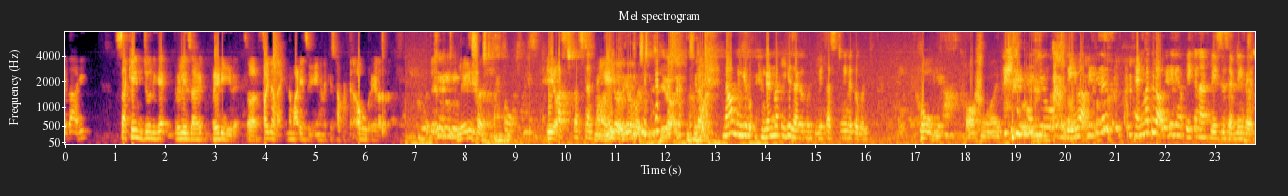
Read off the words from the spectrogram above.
ಯದಾ ಹಿ ಸೆಕೆಂಡ್ ಜೂನ್ಗೆ ರಿಲೀಸ್ ಆಗಿ ರೆಡಿ ಇದೆ. ಫೈನಲ್ ಆಗಿ ನಮ್ಮ ಆಡಿಯನ್ಸ್ ಏನ್ ಹೇಳಕ್ಕೆ ಇಷ್ಟಪಡ್ತಾರೆ? ಒಬ್ಬೊಬ್ರು ಹೇಳೋದು. Ladies first hero first first ಅಂತ ಹೇಳಿ ಹೀರೋ ಫಸ್ಟ್ ಹೀರೋ ನಾವು ನಿಮ್ಗೆ ಗಂಡ್ ಮಕ್ಳಿಗೆ ಜಾಗ ಕೊಡ್ತೀವಿ ಫಸ್ಟ್ ನೀವೇ ತಗೊಳ್ಳಿ. ಹೋಮ್ ಅಯ್ಯೋ ದೇವ. ಬಿಕಾಸ್ ಹೆಣ್ಮಕ್ಳು already we have taken our places everywhere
